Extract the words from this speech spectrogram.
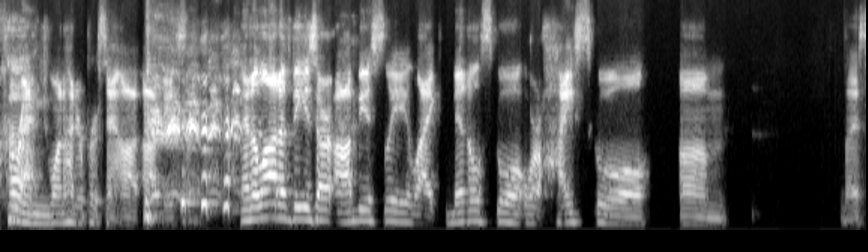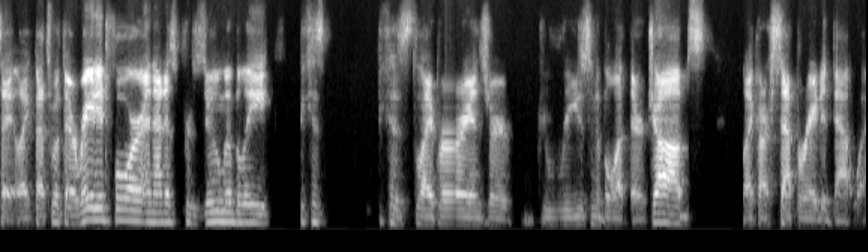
Correct, um, one hundred percent, obviously. and a lot of these are obviously like middle school or high school. Um, let's say like that's what they're rated for, and that is presumably because because librarians are reasonable at their jobs like are separated that way.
